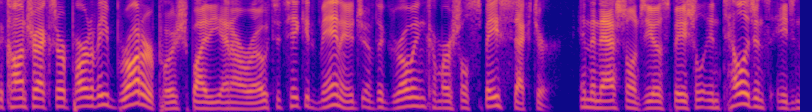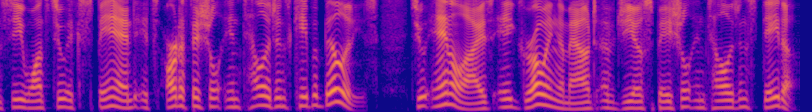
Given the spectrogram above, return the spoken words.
The contracts are part of a broader push by the NRO to take advantage of the growing commercial space sector. And the National Geospatial Intelligence Agency wants to expand its artificial intelligence capabilities to analyze a growing amount of geospatial intelligence data.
